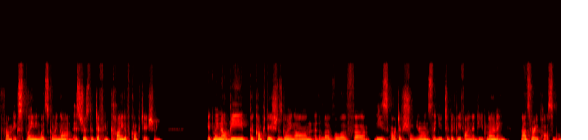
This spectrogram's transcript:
from explaining what's going on. It's just a different kind of computation. It may not be the computations going on at the level of uh, these artificial neurons that you typically find in deep learning. That's very possible,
